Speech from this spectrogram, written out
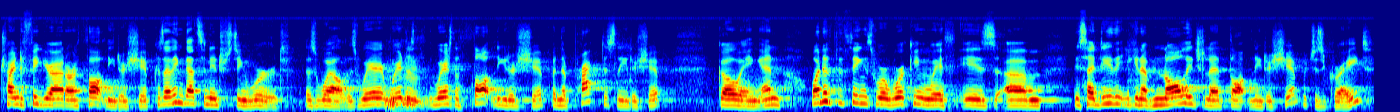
trying to figure out our thought leadership, because I think that's an interesting word as well, is where, where does, mm-hmm. where's the thought leadership and the practice leadership going? And one of the things we're working with is um, this idea that you can have knowledge-led thought leadership, which is great,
